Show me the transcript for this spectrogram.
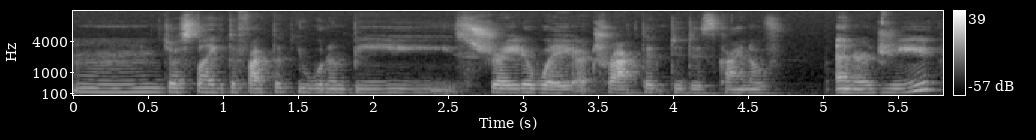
Mm, just like the fact that you wouldn't be straight away attracted to this kind of energy.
